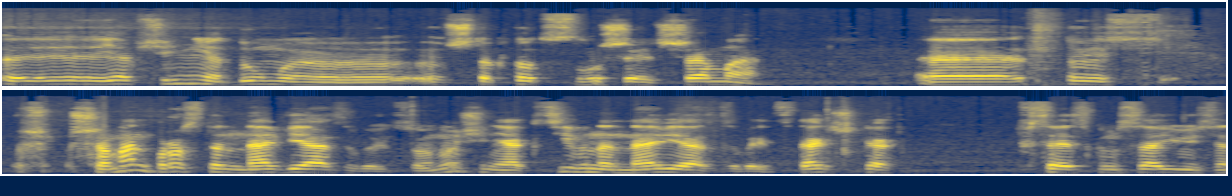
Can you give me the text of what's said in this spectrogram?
э, я вообще не думаю, что кто-то слушает шаман. Э, то есть шаман просто навязывается, он очень активно навязывается. Так же, как в Советском Союзе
